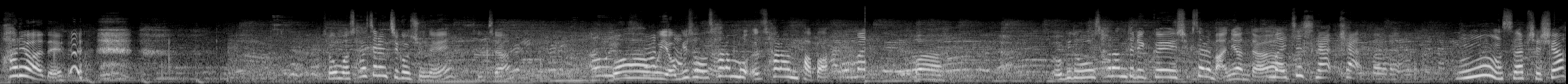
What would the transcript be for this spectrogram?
화려하네. 저거 뭐 사진을 찍어주네, 진짜. 와, 뭐 여기서 사람 모- 사람 봐봐. 와, 여기도 사람들이 꽤 식사를 많이 한다. Oh, it's a Snapchat photo. 음, 스냅샷이야?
